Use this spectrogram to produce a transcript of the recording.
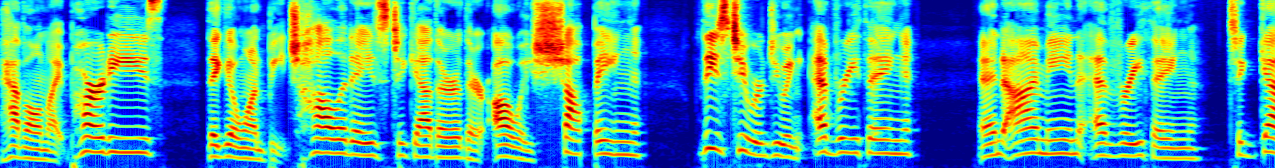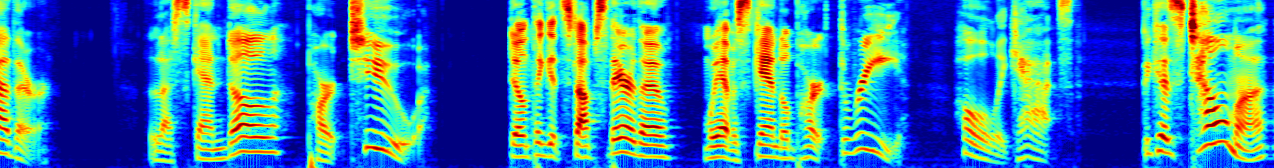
have all night parties. They go on beach holidays together. They're always shopping. These two are doing everything, and I mean everything, together. La Scandale Part 2. Don't think it stops there, though. We have a scandal Part 3. Holy cats. Because Thelma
